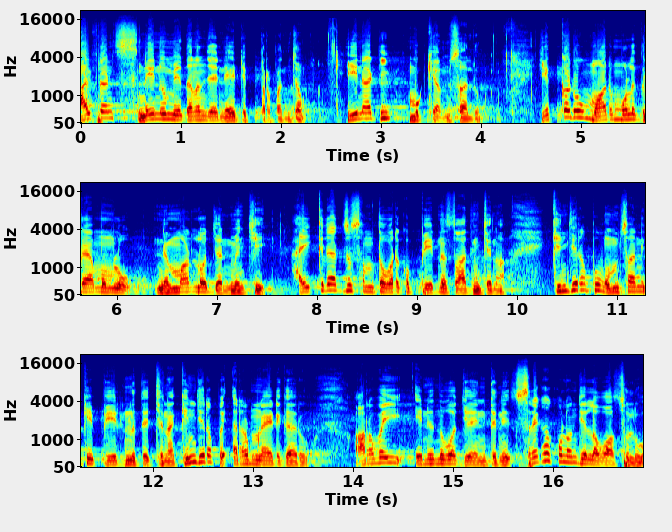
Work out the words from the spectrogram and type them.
హాయ్ ఫ్రెండ్స్ నేను మీ ధనంజయ నేటి ప్రపంచం. ఈనాటి ముఖ్య అంశాలు. ఎక్కడో మారుమూల గ్రామంలో నిమ్మాడ్లో జన్మించి ఐక్యరాజ్య సంస్థ వరకు పేరును సాధించిన కింజరపు వంశానికి పేరును తెచ్చిన కింజరపు ఎర్రంనాయుడు గారు అరవై ఎనిమిదవ జయంతిని శ్రీకాకుళం జిల్లా వాసులు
